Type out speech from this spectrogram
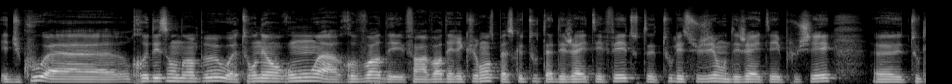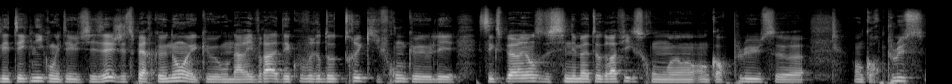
Et du coup à redescendre un peu ou à tourner en rond, à revoir des, enfin avoir des récurrences parce que tout a déjà été fait, tout- tous les sujets ont déjà été épluchés, euh, toutes les techniques ont été utilisées. J'espère que non et qu'on arrivera à découvrir d'autres trucs qui feront que les expériences de cinématographiques seront euh, encore plus, euh, encore plus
